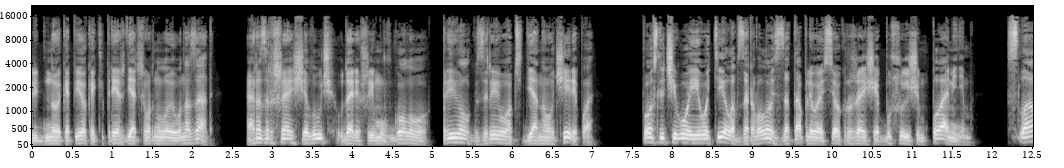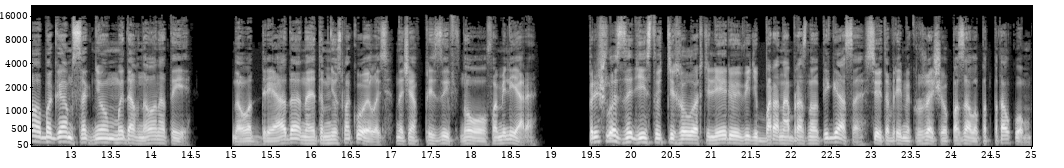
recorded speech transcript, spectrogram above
Ледяное копье, как и прежде, отшвырнуло его назад, а разрушающий луч, ударивший ему в голову, привел к взрыву обсидианового черепа, после чего его тело взорвалось, затапливая все окружающее бушующим пламенем. Слава богам, с огнем мы давно на «ты». Но вот Дриада на этом не успокоилась, начав призыв нового фамильяра. Пришлось задействовать тяжелую артиллерию в виде баранообразного пегаса, все это время кружащего по залу под потолком.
